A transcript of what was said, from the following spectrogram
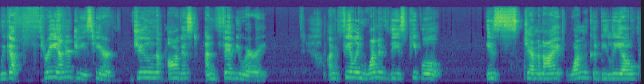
We got three energies here. June, August, and February. I'm feeling one of these people is Gemini. One could be Leo.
